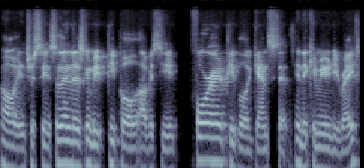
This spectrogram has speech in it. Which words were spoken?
Oh, interesting. So then there's going to be people obviously for it, people against it in the community, right?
